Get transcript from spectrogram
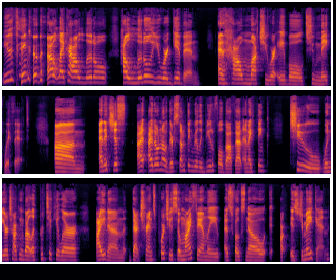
you think about like how little how little you were given and how much you were able to make with it. Um and it's just i i don't know there's something really beautiful about that. And i think too when you're talking about like particular item that transports you so my family as folks know are, is jamaican.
